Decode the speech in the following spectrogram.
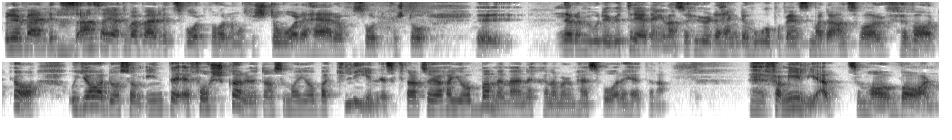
Och det är väldigt, mm. Han säger att det var väldigt svårt för honom att förstå det här och svårt att förstå eh, när de gjorde utredningen, alltså hur det hängde ihop och vem som hade ansvar för vad. Ja, och jag då som inte är forskare utan som har jobbat kliniskt, alltså jag har jobbat med människorna med de här svårigheterna. Eh, familjer som har barn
